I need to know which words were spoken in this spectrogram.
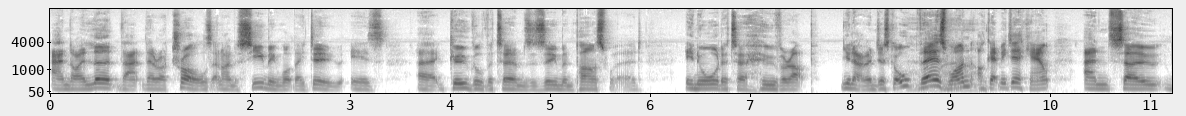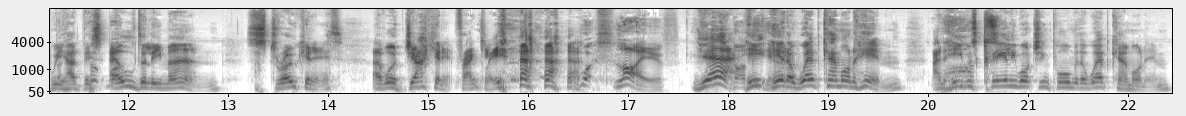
and I learnt that there are trolls, and I'm assuming what they do is uh, Google the terms Zoom and password in order to hoover up, you know, and just go, oh, there's one, I'll get my dick out. And so we had this elderly man stroking it, uh, well, jacking it, frankly. What live? Yeah, he, he had a webcam on him, and he was clearly watching porn with a webcam on him.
